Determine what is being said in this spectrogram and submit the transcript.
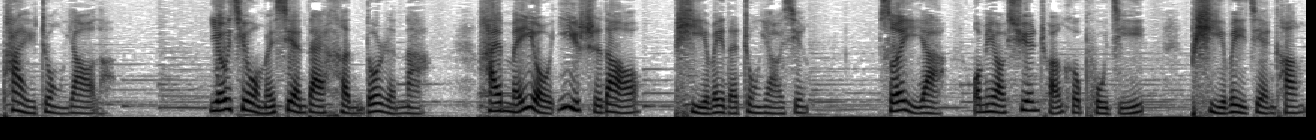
太重要了，尤其我们现代很多人呐，还没有意识到脾胃的重要性，所以呀，我们要宣传和普及脾胃健康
